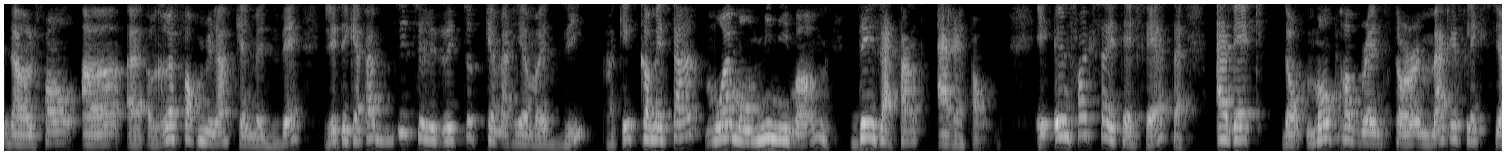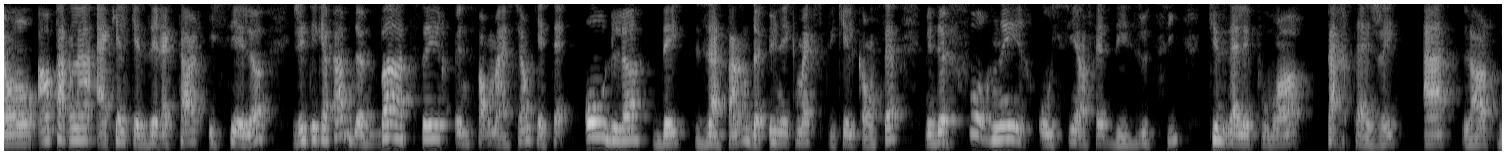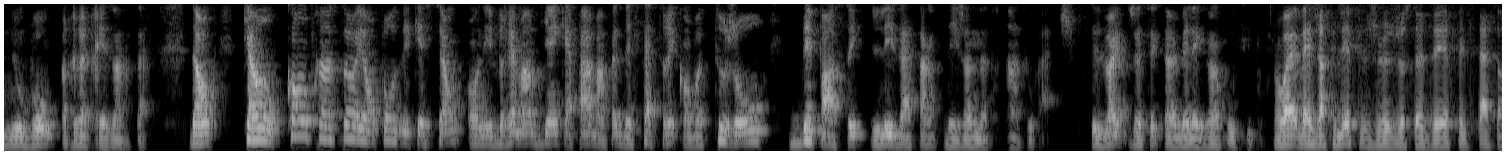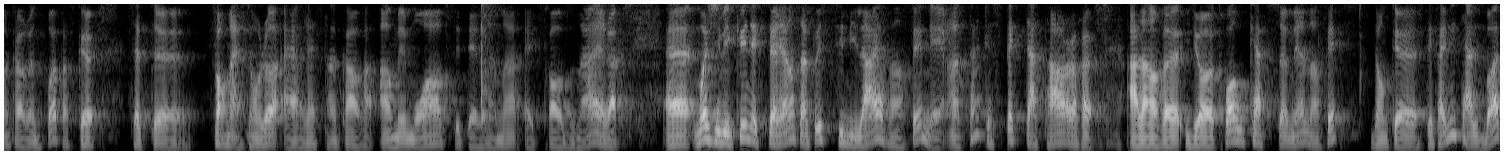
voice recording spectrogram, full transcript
dans le fond, en euh, reformulant ce qu'elle me disait, j'étais capable d'utiliser tout ce que Maria m'a dit, OK, comme étant, moi, mon minimum des attentes à répondre. Et une fois que ça a été fait, avec donc mon propre brainstorm, ma réflexion, en parlant à quelques directeurs ici et là, j'ai été capable de bâtir une formation qui était au-delà des attentes, de uniquement expliquer le concept, mais de fournir aussi en fait des outils qu'ils allaient pouvoir partager à leurs nouveaux représentants. Donc, quand on comprend ça et on pose des questions, on est vraiment bien capable, en fait, de s'assurer qu'on va toujours dépasser les attentes des gens de notre entourage. Sylvain, je sais que tu as un bel exemple aussi pour ça. Oui, bien Jean-Philippe, je veux juste te dire félicitations encore une fois parce que cette euh, formation-là, elle reste encore en mémoire. C'était vraiment extraordinaire. Euh, moi, j'ai vécu une expérience un peu similaire, en fait, mais en tant que spectateur. Alors, euh, il y a trois ou quatre semaines, en fait, donc, euh, Stéphanie Talbot,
